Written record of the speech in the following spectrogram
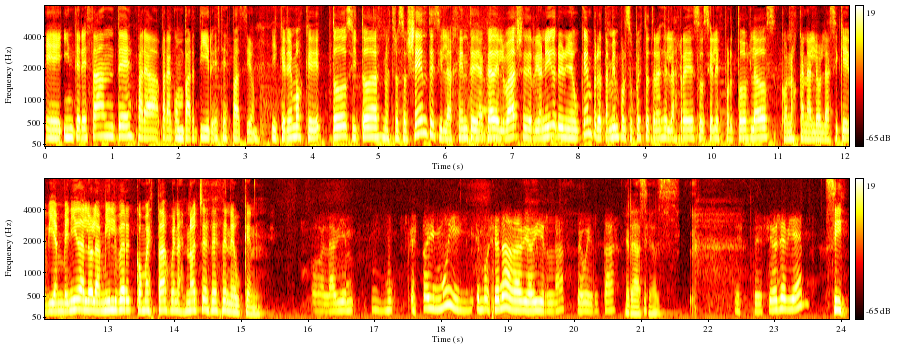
eh, interesante para, compartir este espacio. Y queremos que todos y todas nuestros oyentes y la gente de acá del Valle, de Río Negro y Neuquén, pero también por supuesto a través de las redes sociales por todos lados, conozcan a Lola. Así que bienvenida Lola Milberg, ¿cómo estás? Buenas noches desde Neuquén. Hola, bien. Estoy muy emocionada de oírla de vuelta. Gracias. Este, ¿Se oye bien? Sí.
